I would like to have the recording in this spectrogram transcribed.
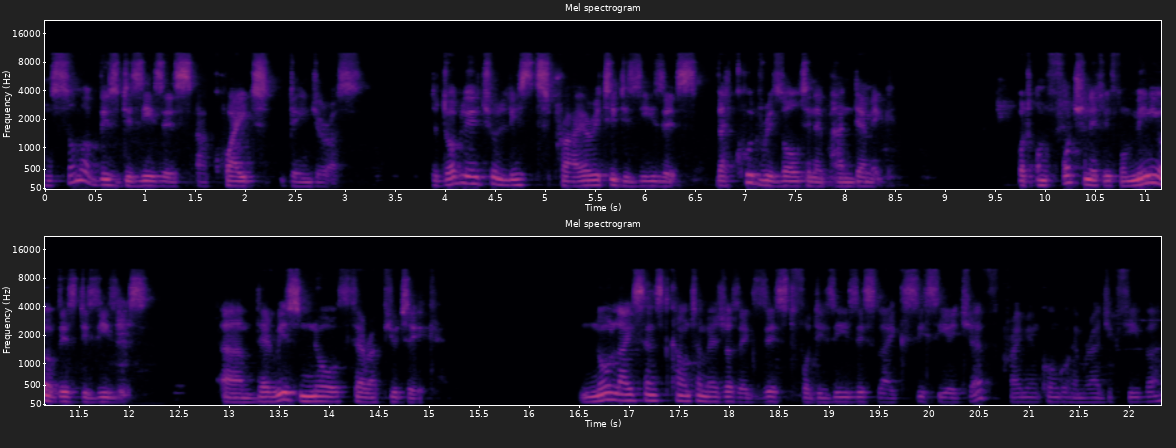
And some of these diseases are quite dangerous. The WHO lists priority diseases that could result in a pandemic. But unfortunately, for many of these diseases, um, there is no therapeutic. No licensed countermeasures exist for diseases like CCHF, Crimean Congo hemorrhagic fever,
